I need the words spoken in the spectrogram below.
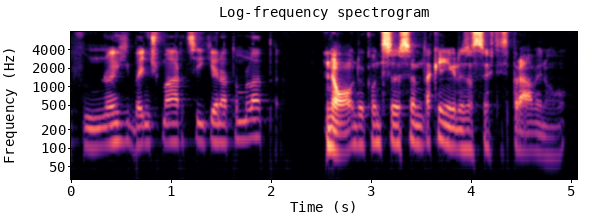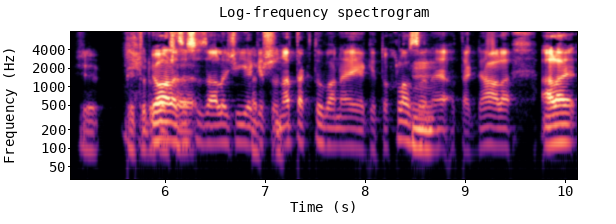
v mnohých benchmarkcích je na tom lépe. No, dokonce jsem taky někde zase ty zprávy, no, že je to Jo, ale zase záleží, jak lepší. je to nataktované, jak je to chlazené hmm. a tak dále. Ale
